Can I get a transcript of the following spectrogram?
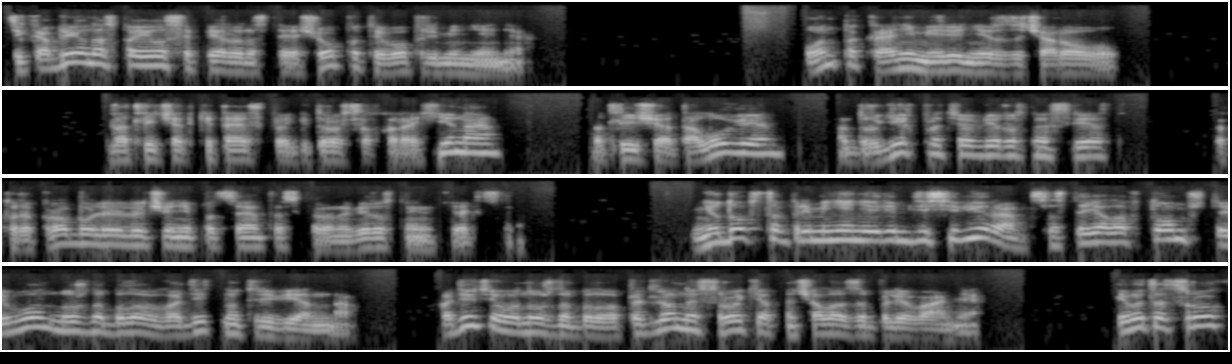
В декабре у нас появился первый настоящий опыт его применения. Он, по крайней мере, не разочаровывал. В отличие от китайского гидроксилхлорохина, в отличие от алувия, от других противовирусных средств, которые пробовали в лечении пациентов с коронавирусной инфекцией. Неудобство применения ремдисивира состояло в том, что его нужно было вводить внутривенно. Вводить его нужно было в определенные сроки от начала заболевания. И в этот срок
